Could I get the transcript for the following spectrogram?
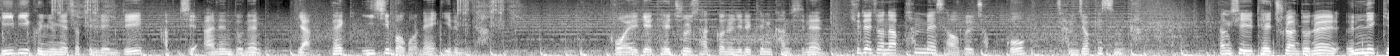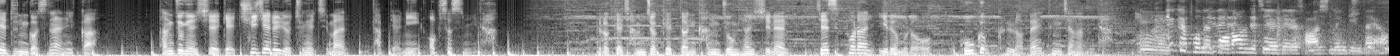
DB금융에서 빌린 뒤 갚지 않은 돈은 약 120억 원에 이릅니다. 거액의 대출 사건을 일으킨 강 씨는 휴대전화 판매 사업을 접고 잠적했습니다. 당시 대출한 돈을 은닉해 둔 것은 아닐까? 강종현 씨에게 취재를 요청했지만 답변이 없었습니다. 그렇게 잠적했던 강종현 씨는 제스퍼란 이름으로 고급 클럽에 등장합니다. 어떻게 돈을 벌었는지에 대해서 아시는 게 있나요?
